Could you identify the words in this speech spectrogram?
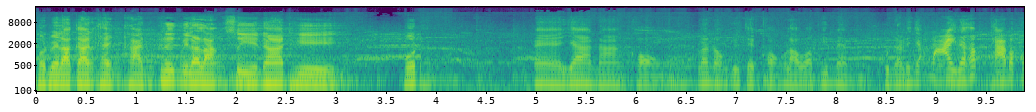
ทดเวลาการแข่งขันครึ่งเวลาหลัง 4 นาทีทดแม่ย่านางของละนองยูเต็ดของเราพี่แม่มคุณอริยะมาอีกแล้วครับถาปก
